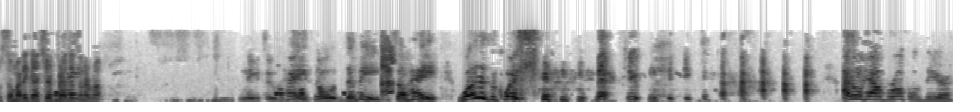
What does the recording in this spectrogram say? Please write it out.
Somebody got your feathers in a row? need to. Hey, so the beat. So hey, what is the question that you need? I don't have ruffles, dear.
